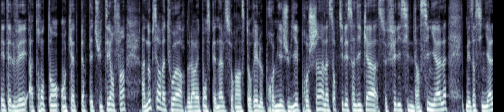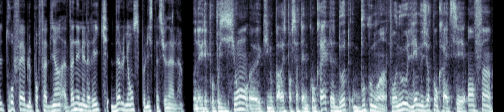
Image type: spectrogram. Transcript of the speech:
est élevée à 30 ans en cas de perpétuité. Enfin, un observatoire de la réponse pénale sera instauré le 1er juillet prochain. À la sortie, les syndicats se félicitent d'un signal, mais un signal trop faible pour Fabien Van Emelric d'Alliance Police Nationale. On a eu des propositions euh, qui nous paraissent pour certaines concrètes, d'autres beaucoup moins. Pour nous, les mesures concrètes, c'est enfin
